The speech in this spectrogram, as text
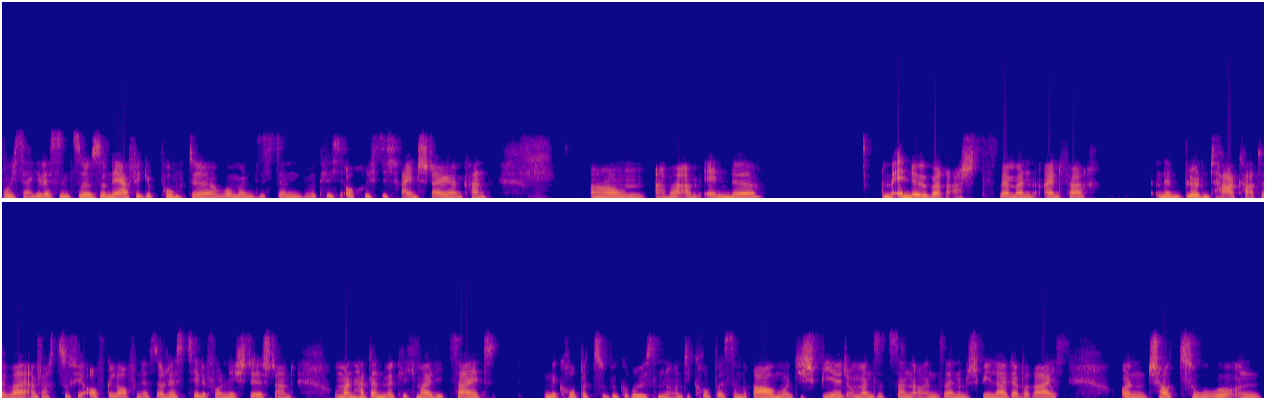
wo ich sage, das sind so so nervige Punkte, wo man sich dann wirklich auch richtig reinsteigern kann. Ähm, aber am Ende am Ende überrascht's, wenn man einfach 'nen blöden Tag hatte, weil einfach zu viel aufgelaufen ist oder das Telefon nicht stillstand. Und man hat dann wirklich mal die Zeit, 'ne Gruppe zu begrüßen und die Gruppe ist im Raum und die spielt und man sitzt dann auch in seinem Spielleiterbereich und schaut zu und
